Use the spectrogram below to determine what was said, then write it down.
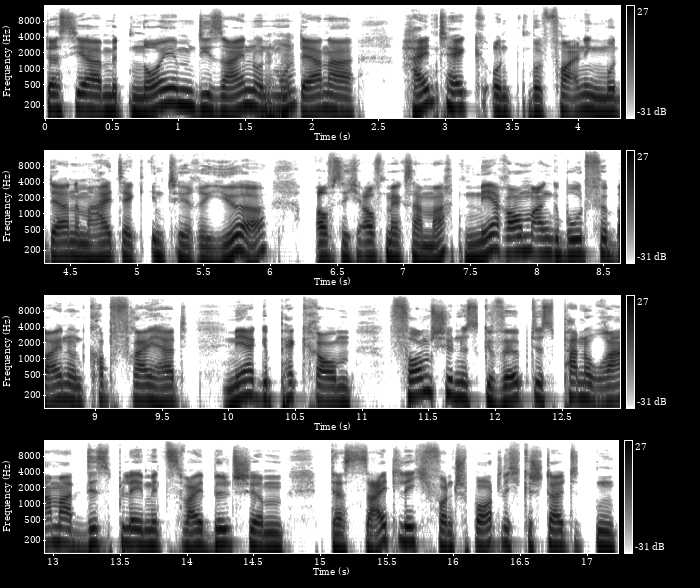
das ja mit neuem Design und mhm. moderner Hightech und vor allen Dingen modernem Hightech-Interieur auf sich aufmerksam macht. Mehr Raumangebot für Bein- und Kopffreiheit, mehr Gepäckraum, formschönes gewölbtes Panorama-Display mit zwei Bildschirmen, das seitlich von sportlich gestalteten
